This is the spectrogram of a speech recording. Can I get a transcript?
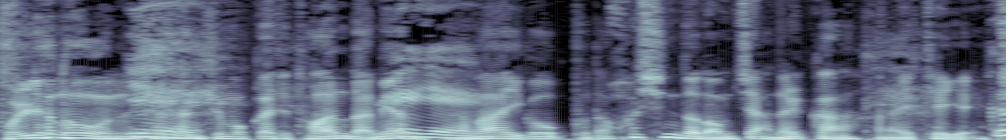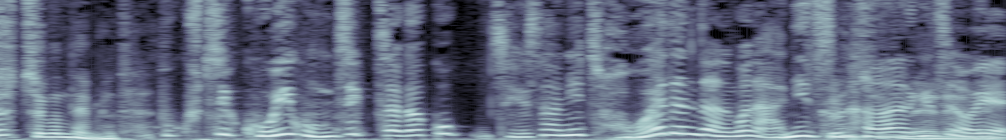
돌려놓은 예. 재산 규모까지 더한다면 예, 예. 아마 이것보다 훨씬 더 넘지 않을까 아, 이렇게 예, 그- 추측은 됩니다. 뭐 굳이 고위 공직자가 꼭 재산이 적어야 된다는 건 아니지만 그렇죠. 그렇죠.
